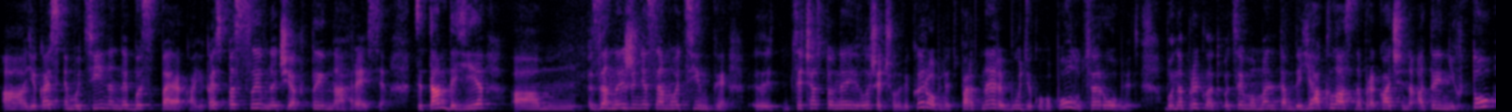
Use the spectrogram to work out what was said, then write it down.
а, якась емоційна небезпека, якась пасивна чи активна агресія. Це там, де є ам, заниження самооцінки. Е, Це часто не лише чоловіки роблять, партнери будь-якого полу це роблять. Бо, наприклад, оцей момент, там, де я класна прокачена, а ти ніхто,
